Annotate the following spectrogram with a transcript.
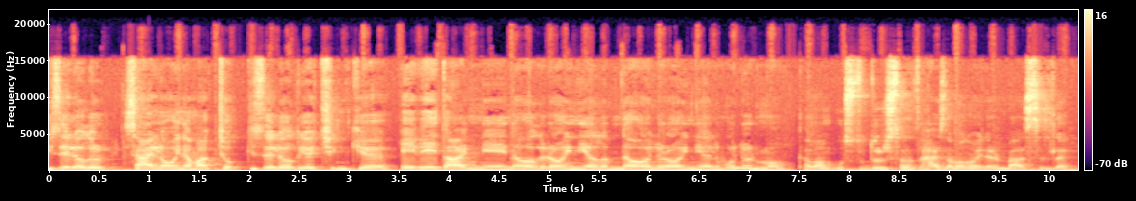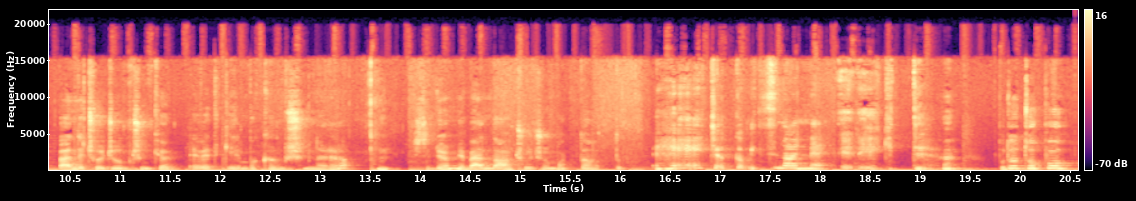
güzel olur. Seninle oynamak çok güzel oluyor çünkü. Evet anne ne olur oynayalım ne olur oynayalım olur mu? Tamam uslu durursanız her zaman oynarım ben sizle. Ben de çocuğum çünkü. Evet gelin bakalım şunlara. Hı, İşte diyorum ya ben daha çocuğum bak dağıttım. çok komiksin anne. Nereye gitti? Bu da topu.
